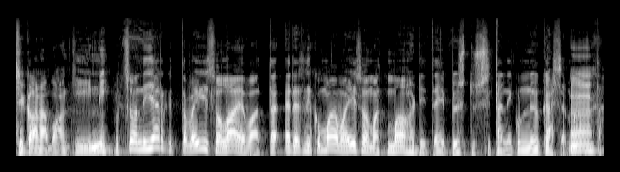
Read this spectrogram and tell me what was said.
se kanava on kiinni. Mutta se on niin järkyttävä iso laiva, että edes niinku maailman isommat mahdit ei pysty sitä niinku nykäsemään. Mm.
